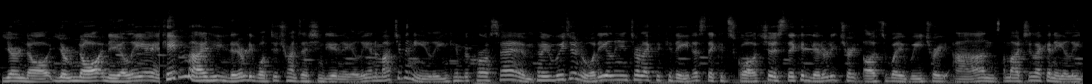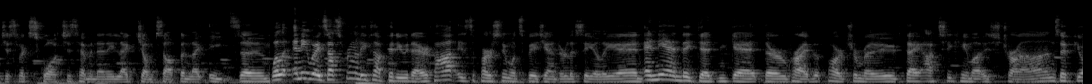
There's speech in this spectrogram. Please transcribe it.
you're not. You're not an alien. Keep in mind, he literally wanted to transition to an alien. Imagine if an alien came across him. I mean, we don't know what aliens are like. They could eat us. They could squash us. They could literally treat us the way we treat ants. Imagine like an alien just like squashes him and then he like jumps up and like eats him. Well, anyways, that's where I'm gonna leave that video there. That is the person who wants to be a genderless alien. In the end, they didn't get their private parts removed. They actually came out as trans. If you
